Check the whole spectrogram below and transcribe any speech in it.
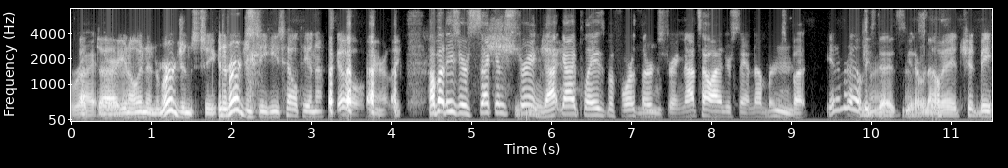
right. But uh, right, you know, in an emergency, in an emergency, he's healthy enough to go. Apparently, How about he's your second string? That guy plays before third Mm. string. That's how I understand numbers. Mm. But you never know these days. You never know. it should be.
